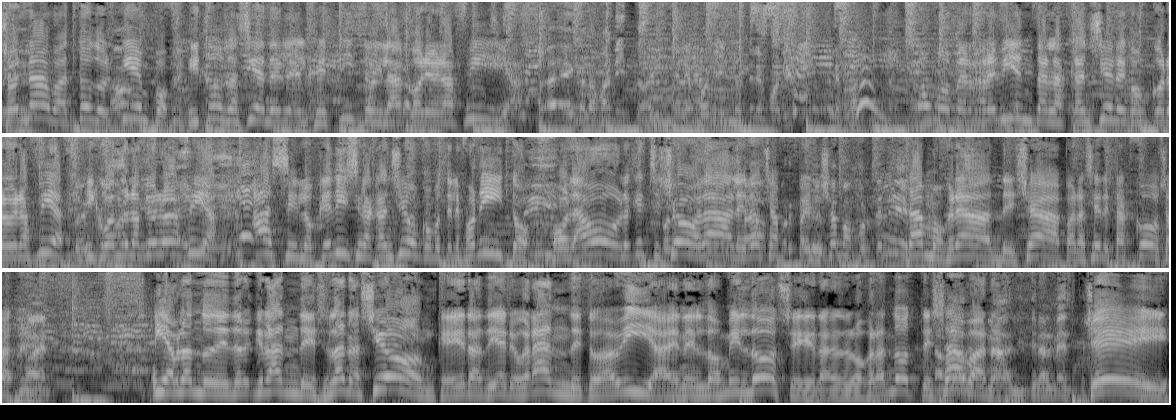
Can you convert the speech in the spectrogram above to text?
Sonaba todo el tiempo y todos hacían el, el gestito y la coreografía. Eh, con las manitos ahí, telefonito, telefonito, telefonito. Cómo me revientan las canciones con coreografía y cuando la coreografía hace lo que dice la canción como telefonito o la ola, qué sé yo, dale, no teléfono. Estamos grandes ya para hacer estas cosas. Bueno. Y hablando de grandes, La Nación, que era diario grande todavía en el 2012, era de los grandotes, Hablaba, sábana. literalmente. Sí,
